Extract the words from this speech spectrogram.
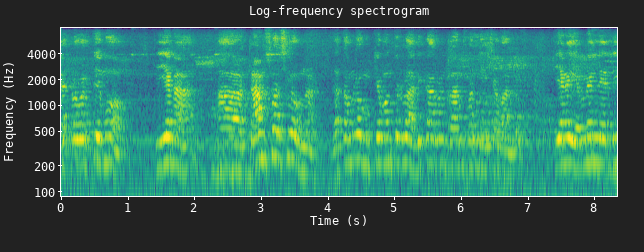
చక్రవర్తి ఏమో ఈయన ట్రాన్స్ఫర్స్లో ఉన్నాడు. గతంలో ముఖ్యమంత్రులు అధికారం ట్రాన్స్ఫర్ చేసేవాళ్ళు. ఈయన ఎమ్మెల్యేని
